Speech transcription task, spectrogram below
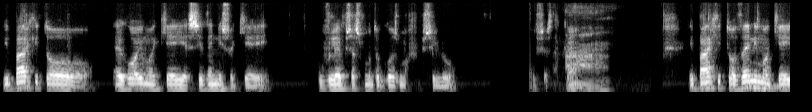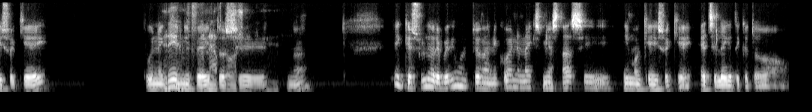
Υπάρχει το εγώ είμαι ok, εσύ δεν είσαι ok, που βλέπεις ας πούμε τον κόσμο αφιψηλού, ουσιαστικά. Υπάρχει το δεν είμαι ok, είσαι ok, που είναι εκείνη η περίπτωση. Ναι. Ε, και σου λέει ρε παιδί μου ότι το ιδανικό είναι να έχεις μια στάση είμαι ok, είσαι ok. Έτσι λέγεται και το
